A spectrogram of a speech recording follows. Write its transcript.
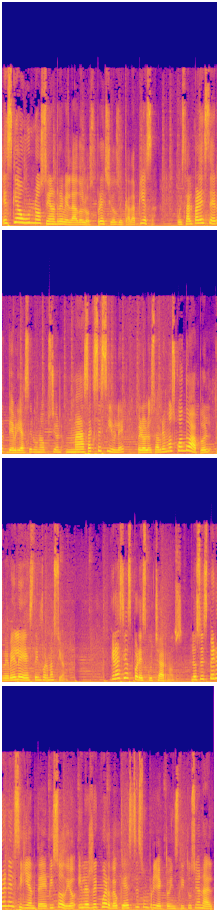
es que aún no se han revelado los precios de cada pieza, pues al parecer debería ser una opción más accesible, pero lo sabremos cuando Apple revele esta información. Gracias por escucharnos. Los espero en el siguiente episodio y les recuerdo que este es un proyecto institucional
